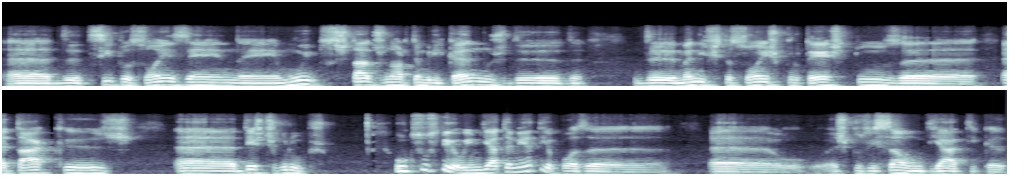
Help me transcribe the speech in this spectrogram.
uh, de, de, situações em, em, muitos estados norte-americanos de, de, de, manifestações, protestos, uh, ataques destes grupos. O que sucedeu imediatamente e após a a exposição mediática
